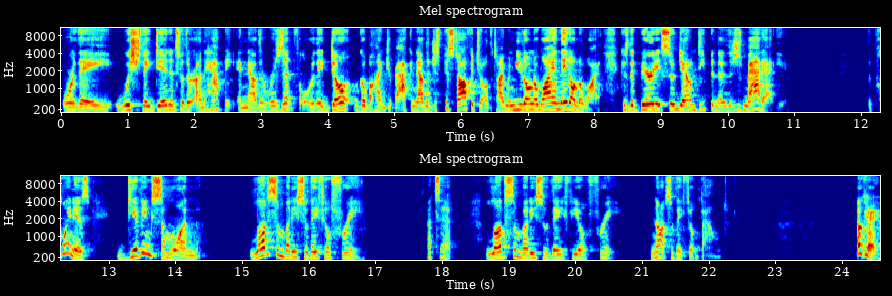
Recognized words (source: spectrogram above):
or they wish they did and so they're unhappy and now they're resentful or they don't go behind your back and now they're just pissed off at you all the time and you don't know why and they don't know why because they buried it so down deep in there they're just mad at you. The point is giving someone Love somebody so they feel free. That's it. Love somebody so they feel free, not so they feel bound. Okay.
